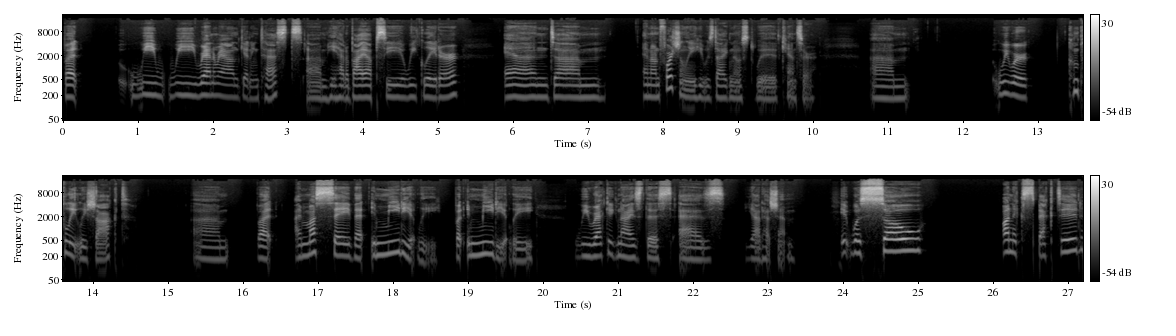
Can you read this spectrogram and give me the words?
but we we ran around getting tests. Um, he had a biopsy a week later, and um, and unfortunately, he was diagnosed with cancer. Um, we were completely shocked, um, but I must say that immediately, but immediately, we recognize this as Yad Hashem. It was so unexpected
